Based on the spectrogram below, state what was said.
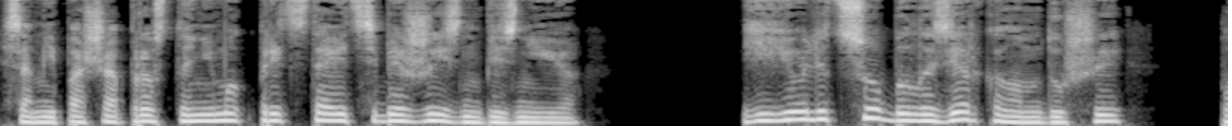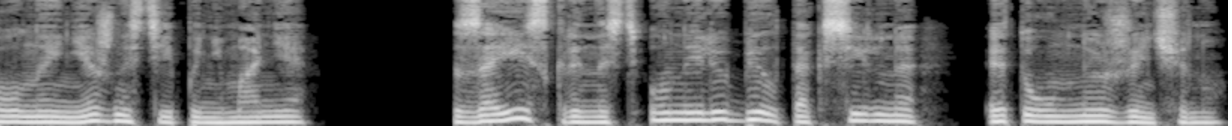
Сами Паша просто не мог представить себе жизнь без нее. Ее лицо было зеркалом души, полной нежности и понимания. За искренность он и любил так сильно эту умную женщину.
